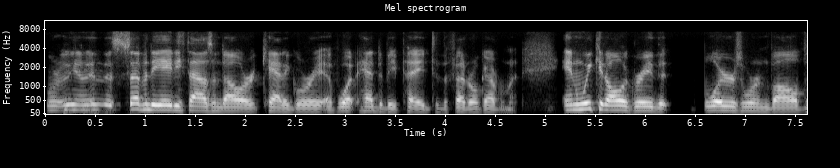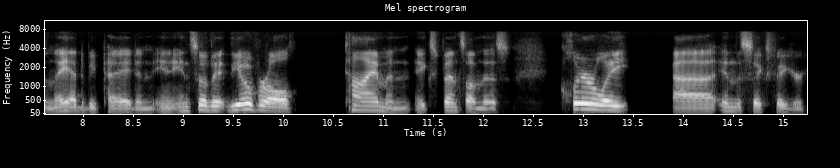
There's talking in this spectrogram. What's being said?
We're you know in the seventy, eighty thousand dollar category of what had to be paid to the federal government, and we could all agree that lawyers were involved and they had to be paid and and, and so the, the overall time and expense on this clearly uh, in the six figure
